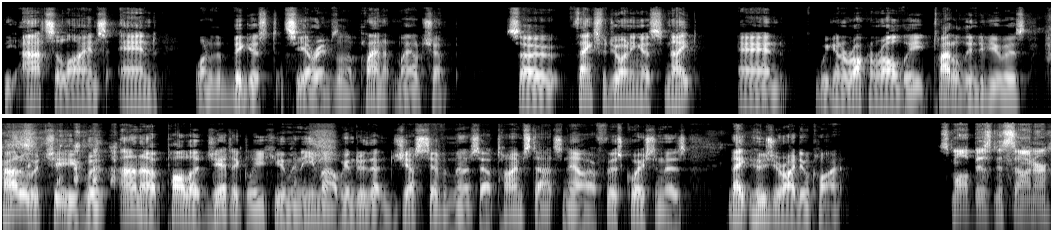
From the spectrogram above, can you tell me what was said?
the Arts Alliance, and one of the biggest CRMs on the planet, MailChimp. So thanks for joining us, Nate. And we're going to rock and roll. The title of the interview is How to Achieve with Unapologetically Human Email. We're going to do that in just seven minutes. Our time starts now. Our first question is Nate, who's your ideal client? Small business owner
